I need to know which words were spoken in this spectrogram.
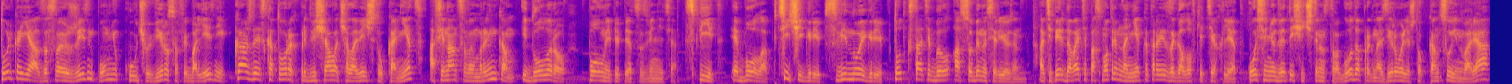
Только я за свою жизнь помню кучу вирусов и болезней, каждая из которых предвещала человечеству конец, а финансовым рынкам и доллару полный пипец, извините. СПИД, Эбола, птичий грипп, свиной грипп. Тот, кстати, был особенно серьезен. А теперь давайте посмотрим на некоторые заголовки тех лет. Осенью 2014 года прогнозировали, что к концу января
